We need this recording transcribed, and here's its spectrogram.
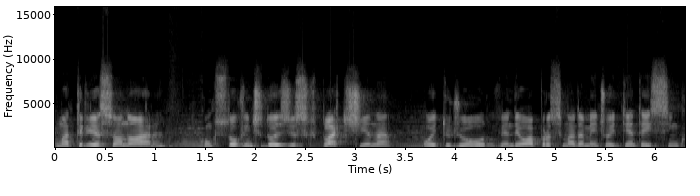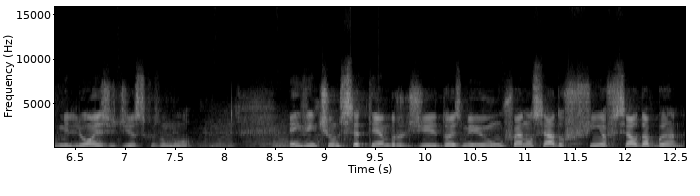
uma trilha sonora, conquistou 22 discos platina, 8 de ouro, vendeu aproximadamente 85 milhões de discos no mundo. Em 21 de setembro de 2001 foi anunciado o fim oficial da banda,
